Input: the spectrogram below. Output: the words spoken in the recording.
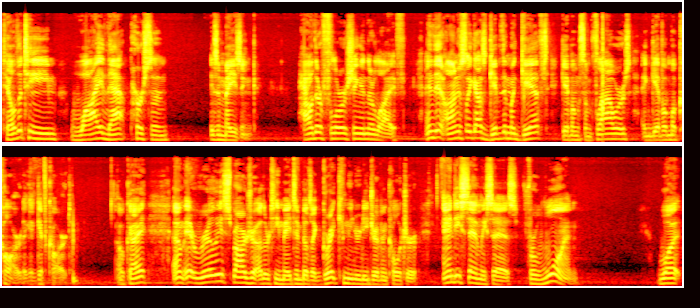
tell the team why that person is amazing, how they're flourishing in their life. And then, honestly, guys, give them a gift, give them some flowers, and give them a card, like a gift card. Okay? Um, it really inspires your other teammates and builds a great community driven culture. Andy Stanley says, for one, what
